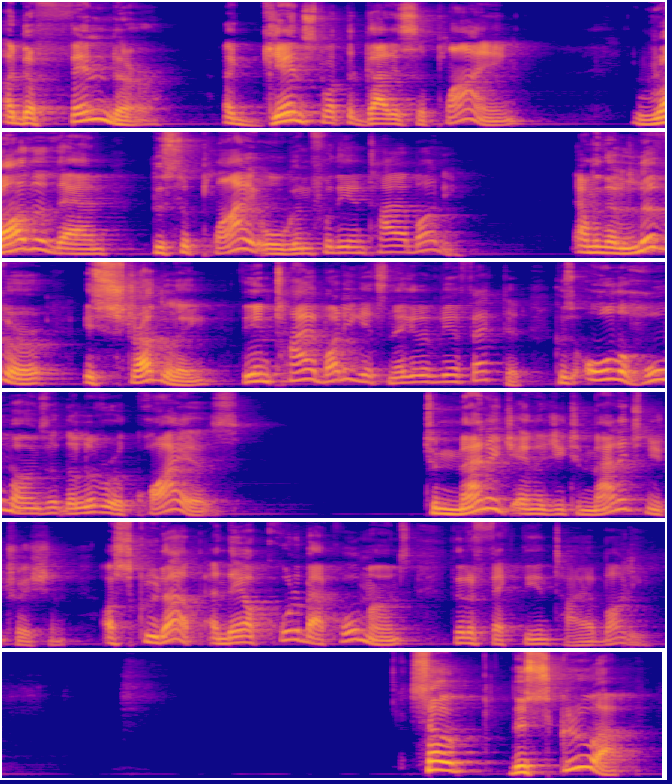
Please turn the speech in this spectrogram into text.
a defender against what the gut is supplying rather than the supply organ for the entire body. And when the liver is struggling, the entire body gets negatively affected because all the hormones that the liver requires to manage energy, to manage nutrition, are screwed up, and they are quarterback hormones that affect the entire body. So the screw up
